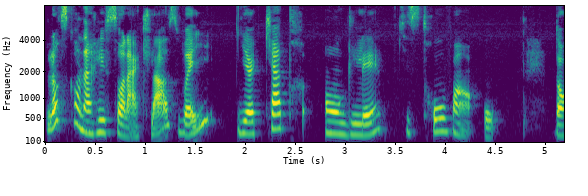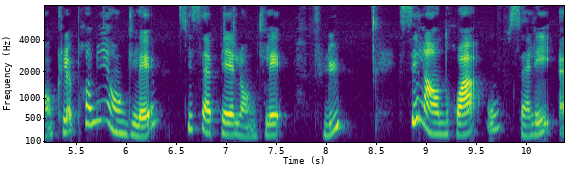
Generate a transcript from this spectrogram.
Lorsqu'on arrive sur la classe, vous voyez, il y a quatre onglets qui se trouvent en haut. Donc, le premier onglet, qui s'appelle onglet Flux, c'est l'endroit où vous allez euh,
